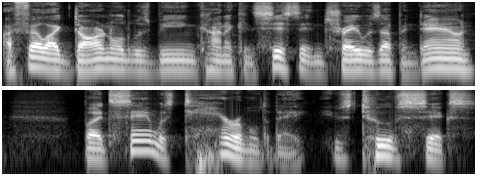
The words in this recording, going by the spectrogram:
I felt like Darnold was being kind of consistent and Trey was up and down, but Sam was terrible today. He was two of six.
